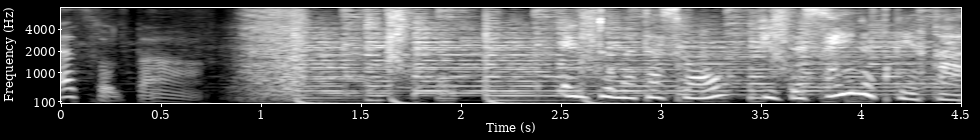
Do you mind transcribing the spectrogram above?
السلطة. أنتم تسمعوا في 90 دقيقة.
